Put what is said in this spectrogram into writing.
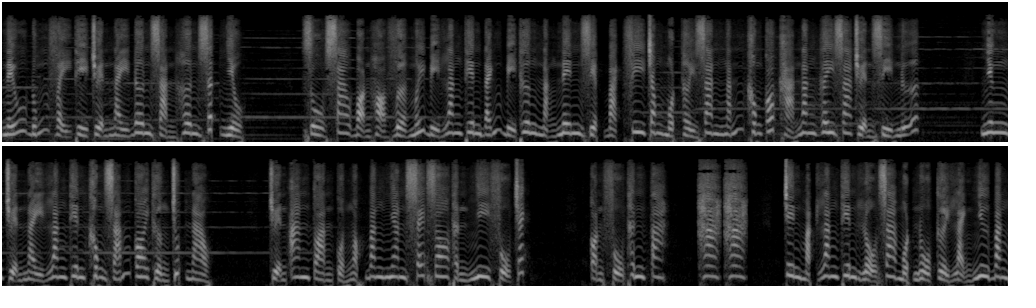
Nếu đúng vậy thì chuyện này đơn giản hơn rất nhiều. Dù sao bọn họ vừa mới bị Lăng Thiên đánh bị thương nặng nên Diệp Bạch Phi trong một thời gian ngắn không có khả năng gây ra chuyện gì nữa. Nhưng chuyện này Lăng Thiên không dám coi thường chút nào. Chuyện an toàn của Ngọc Băng Nhan sẽ do thần nhi phụ trách. Còn phụ thân ta, ha ha, trên mặt Lăng Thiên lộ ra một nụ cười lạnh như băng.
